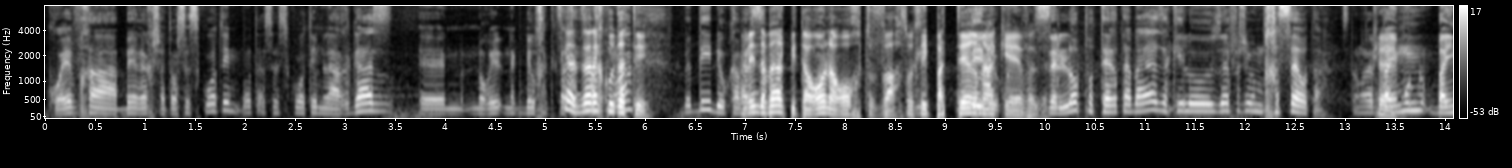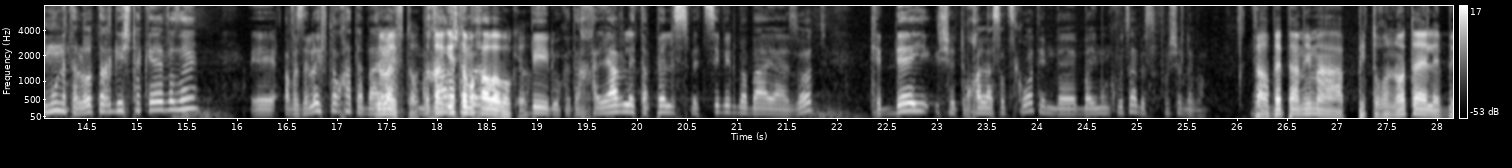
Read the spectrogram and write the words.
כואב לך הברך שאתה עושה סקווטים, בוא תעשה סקווטים לארגז, אה, נוריד, נגביל לך קצת כן, זה. נקודתי. בדיוק, אבל אני זה, מדבר על פתרון ארוך טווח, זאת אומרת, להיפטר בדיוק. מהכאב הזה. זה לא פותר את הבעיה, זה כאילו, זה איפשהו מכסה אותה. זאת אומרת, כן. באימון, באימון אתה לא תרגיש את הכאב הזה, אבל זה לא יפתור לך את הבעיה. זה לא יפתור. אתה תרגיש אותו אתה- מחר בבוקר. בדיוק, אתה חייב לטפל ספציפית בבעיה הזאת, כדי שתוכל לעשות סקווטים באימון קבוצה בסופו של דבר. והרבה פעמים הפתרונות האלה, ב...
